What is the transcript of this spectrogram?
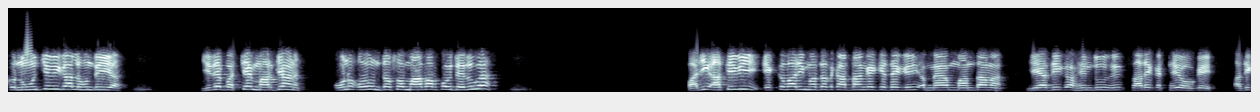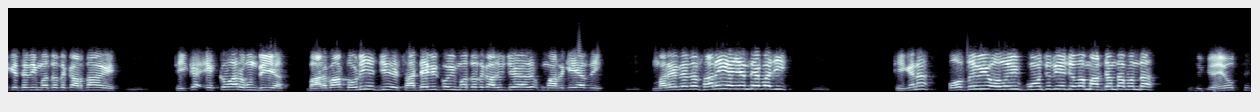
ਕਾਨੂੰਨ 'ਚ ਵੀ ਗੱਲ ਹੁੰਦੀ ਆ। ਜਿਹਦੇ ਬੱਚੇ ਮਰ ਜਾਣ ਉਹਨੂੰ ਉਹਨੂੰ ਦੱਸੋ ਮਾਪੇ ਕੋਈ ਦੇ ਦੂਗਾ? ਭਾਜੀ ਅਸੀਂ ਵੀ ਇੱਕ ਵਾਰੀ ਮਦਦ ਕਰ ਦਾਂਗੇ ਕਿਸੇ ਦੀ ਮੈਂ ਮੰਨਦਾ ਵਾਂ ਜੇ ਅਸੀਂ ਹਿੰਦੂ ਸਾਰੇ ਇਕੱਠੇ ਹੋ ਕੇ ਅਸੀਂ ਕਿਸੇ ਦੀ ਮਦਦ ਕਰ ਦਾਂਗੇ। ਠੀਕ ਹੈ ਇੱਕ ਵਾਰ ਹੁੰਦੀ ਆ ਬਾਰ-ਬਾਰ ਥੋੜੀ ਜੇ ਸਾਡੇ ਵੀ ਕੋਈ ਮਦਦ ਕਰੂ ਜੇ ਮਰ ਗਏ ਅਸੀਂ। ਮਰੇ ਦੇ ਤਾਂ ਸਾਰੇ ਹੀ ਆ ਜਾਂਦੇ ਆ ਭਾਜੀ। ਠੀਕ ਹੈ ਨਾ ਪੁਲਿਸ ਵੀ ਉਦੋਂ ਹੀ ਪਹੁੰਚਦੀ ਹੈ ਜਦੋਂ ਮਰ ਜਾਂਦਾ ਬੰਦਾ। ਤੁਸੀਂ ਗਏ ਹੋ ਉੱਥੇ?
